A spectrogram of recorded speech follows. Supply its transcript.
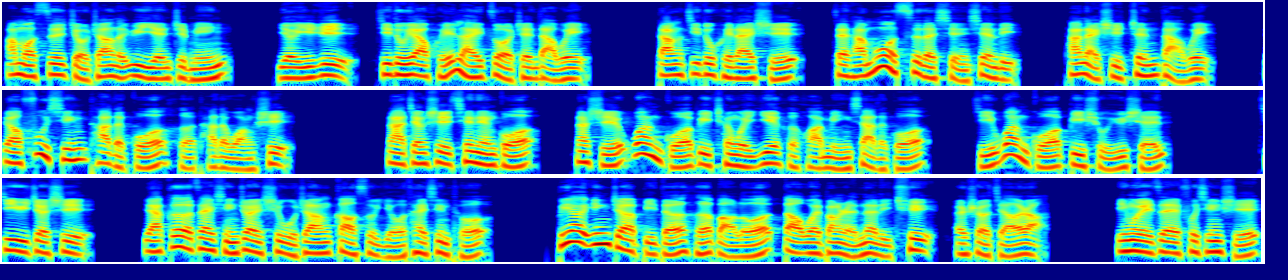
阿摩斯九章的预言指明。有一日，基督要回来做真大卫。当基督回来时，在他末次的显现里，他乃是真大卫，要复兴他的国和他的王室。那将是千年国。那时，万国必称为耶和华名下的国，即万国必属于神。基于这事，雅各在行传十五章告诉犹太信徒，不要因着彼得和保罗到外邦人那里去而受搅扰，因为在复兴时，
